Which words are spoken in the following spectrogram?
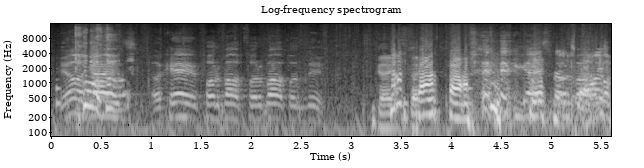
Yo, guys. Okay, form up, form up on me. Guys, guys, form up.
